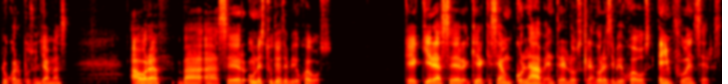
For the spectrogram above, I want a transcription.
lo cual lo puso en llamas. Ahora va a hacer un estudio de videojuegos que quiere hacer, quiere que sea un collab entre los creadores de videojuegos e influencers.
